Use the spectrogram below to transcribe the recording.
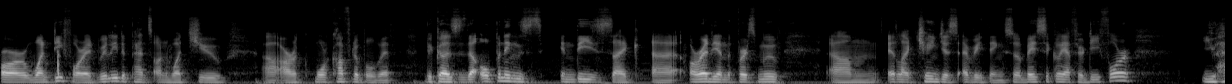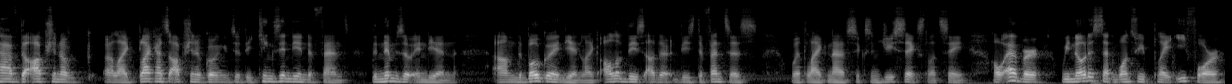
or 1d4, it really depends on what you uh, are more comfortable with. Because the openings in these, like uh, already on the first move, um, it like changes everything. So basically after d4, you have the option of uh, like black has the option of going into the king's indian defense the nimzo indian um, the Bogo Indian, like all of these other these defenses with like knight f6 and g6, let's say. However, we notice that once we play e4,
